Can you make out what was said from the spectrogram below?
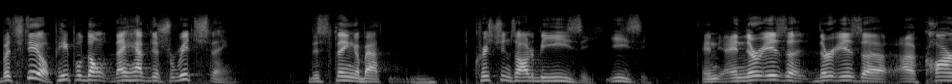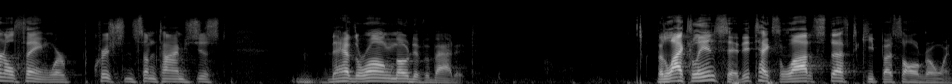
But still, people don't, they have this rich thing, this thing about Christians ought to be easy, easy. And, and there is, a, there is a, a carnal thing where Christians sometimes just, they have the wrong motive about it. But like Lynn said, it takes a lot of stuff to keep us all going.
